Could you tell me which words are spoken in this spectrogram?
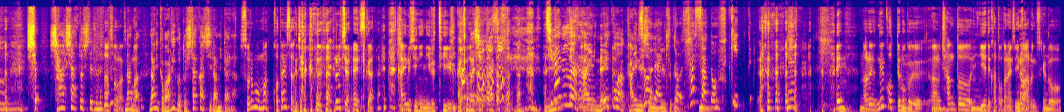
シャシャーシャーとしてるね。あ、そうなんですか。なんか、まあ、何か悪いことしたかしらみたいな。それもまあ、個体差が若干あるんじゃないですか。飼い主に似るっていうか。かましい。犬は飼い、猫は飼い主に似るとか。さっさと吹きって。うん、ね。え、あれ、猫って僕、あの、ちゃんと家で飼ったことないです。犬はあるんですけど、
